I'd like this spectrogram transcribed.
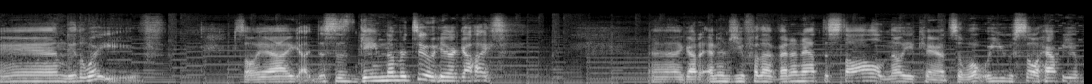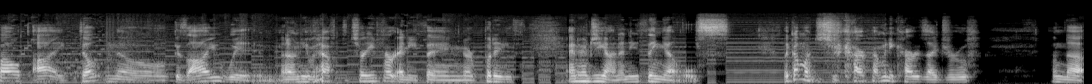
And do the wave. So yeah, I, this is game number two here, guys. Uh, I got energy for that Venonat to stall? No, you can't. So what were you so happy about? I don't know, because I win. I don't even have to trade for anything, or put any energy on anything else. Look how much how many cards I drew from the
